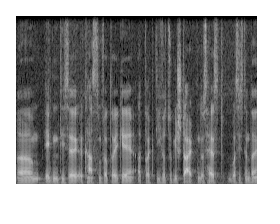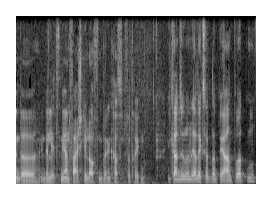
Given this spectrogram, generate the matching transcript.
ähm, eben diese Kassenverträge attraktiver zu gestalten. Das heißt, was ist denn da in, der, in den letzten Jahren falsch gelaufen bei den Kassenverträgen? Ich kann Sie nun ehrlich gesagt nicht beantworten.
